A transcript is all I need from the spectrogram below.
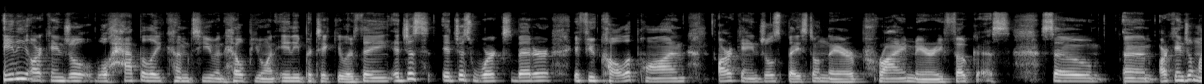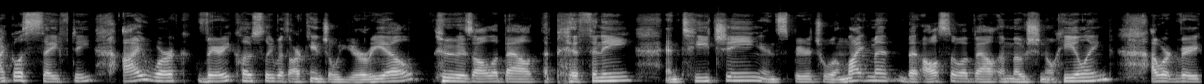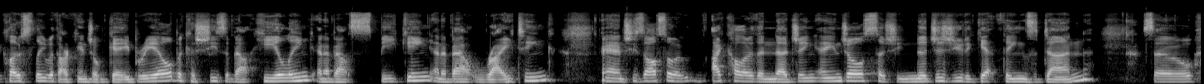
any archangel will happily come to you and help you on any particular thing. It just it just works better if you call upon archangels based on their primary focus. So um, archangel michael is safety i work very closely with archangel uriel who is all about epiphany and teaching and spiritual enlightenment but also about emotional healing i work very closely with archangel gabriel because she's about healing and about speaking and about writing and she's also, I call her the nudging angel. So she nudges you to get things done. So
